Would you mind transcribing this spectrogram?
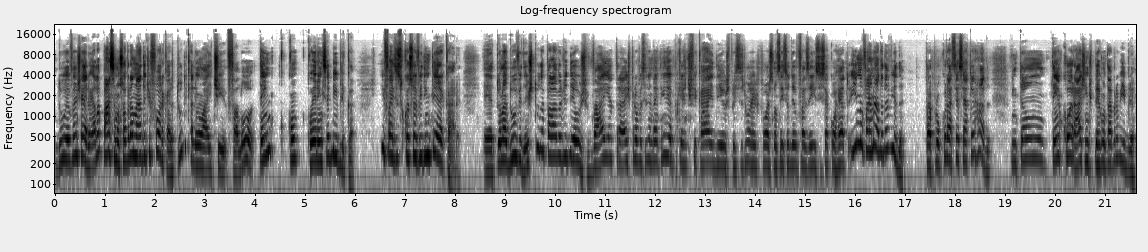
do evangelho. Ela passa, não sobra nada de fora, cara. Tudo que Ellen White falou tem co coerência bíblica. E faz isso com a sua vida inteira, cara. É, tô na dúvida, estuda a palavra de Deus, vai atrás para você tentar entender, porque a gente fica, ai Deus, preciso de uma resposta, não sei se eu devo fazer isso, isso é correto, e não faz nada da vida para procurar se é certo ou errado. Então, tenha coragem de perguntar para a Bíblia.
